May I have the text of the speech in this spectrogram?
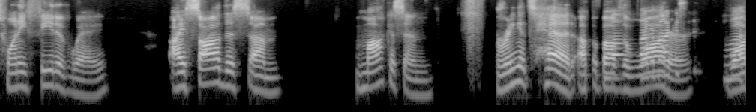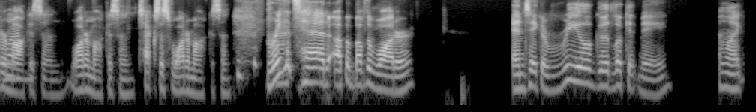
twenty feet away, I saw this um, moccasin bring its head up above the water. Moccasin? Water, water moccasin, water moccasin, Texas water moccasin. Bring its head up above the water and take a real good look at me. I'm like,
